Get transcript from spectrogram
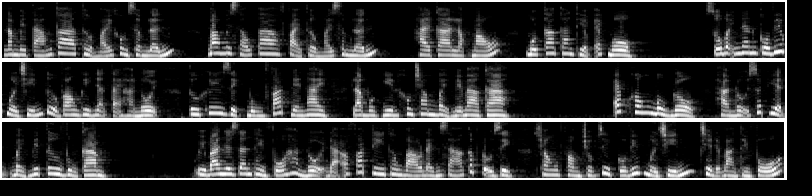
58 ca thở máy không xâm lấn, 36 ca phải thở máy xâm lấn, 2 ca lọc máu, 1 ca can thiệp ECMO. Số bệnh nhân COVID-19 tử vong ghi nhận tại Hà Nội từ khi dịch bùng phát đến nay là 1.073 ca. F0 bùng nổ, Hà Nội xuất hiện 74 vùng cam. Ủy ban nhân dân thành phố Hà Nội đã phát đi thông báo đánh giá cấp độ dịch trong phòng chống dịch COVID-19 trên địa bàn thành phố,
